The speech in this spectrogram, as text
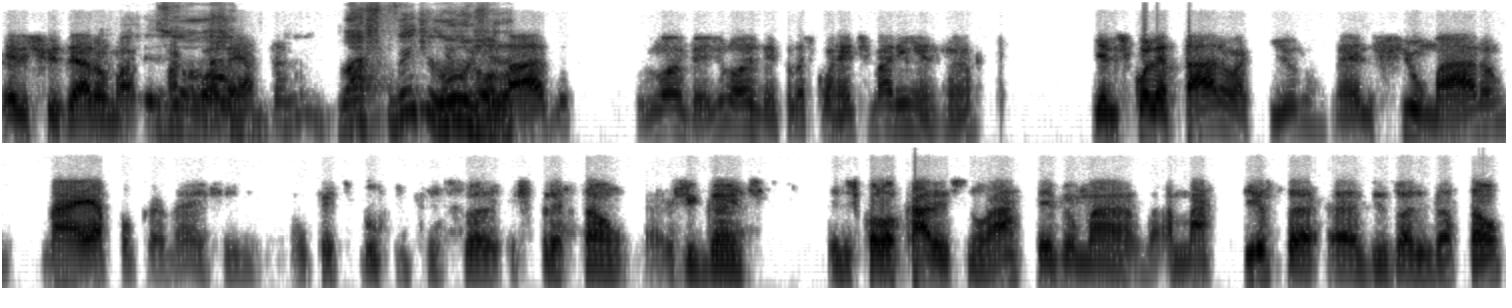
Eles fizeram uma, uma coleta. O plástico vem de longe. Né? Isolado, né? vem de longe, vem pelas correntes marinhas. Né? E eles coletaram aquilo, né? eles filmaram na época, né? enfim, o Facebook, com sua expressão é, gigante, eles colocaram isso no ar, teve uma, uma maciça é, visualização,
